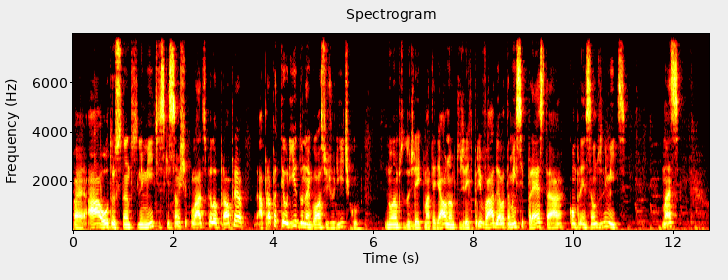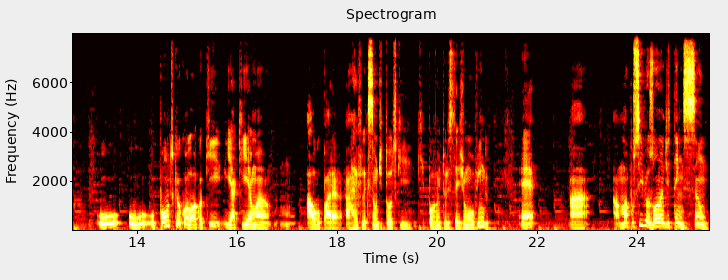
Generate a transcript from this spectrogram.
é, há outros tantos limites que são estipulados pela própria, a própria teoria do negócio jurídico no âmbito do direito material, no âmbito do direito privado, ela também se presta à compreensão dos limites. Mas o, o, ponto que eu coloco aqui, e aqui é uma, algo para a reflexão de todos que, que porventura estejam ouvindo, é a uma possível zona de tensão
